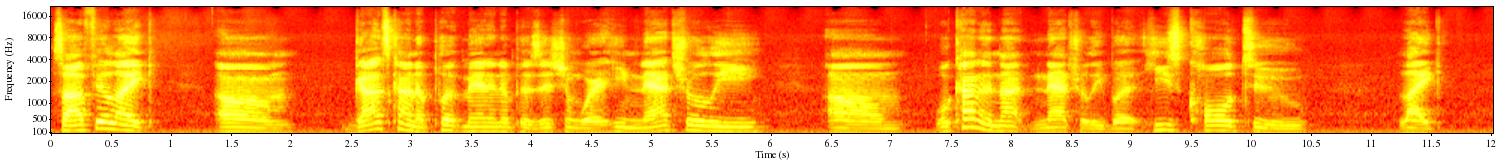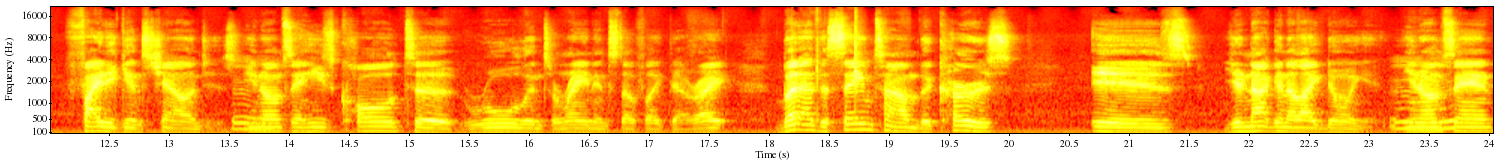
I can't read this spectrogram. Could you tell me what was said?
So I feel like um, God's kind of put man in a position where he naturally, um, well, kind of not naturally, but he's called to like fight against challenges. You know mm. what I'm saying? He's called to rule and to reign and stuff like that, right? But at the same time, the curse is you're not gonna like doing it. You know what I'm mm-hmm. saying?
